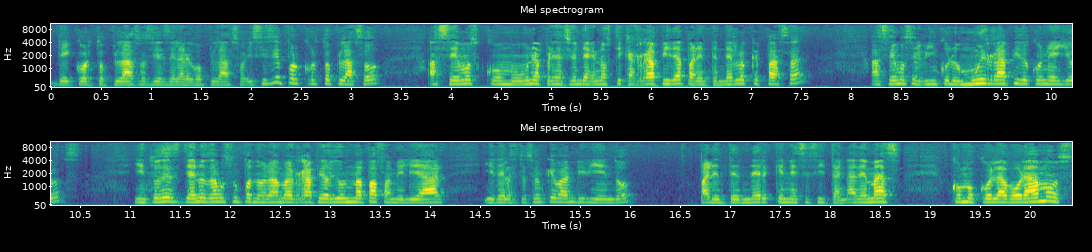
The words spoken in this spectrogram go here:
de corto plazo, si es de largo plazo. Y si es de por corto plazo, hacemos como una apreciación diagnóstica rápida para entender lo que pasa, hacemos el vínculo muy rápido con ellos y entonces ya nos damos un panorama rápido de un mapa familiar y de la situación que van viviendo para entender qué necesitan. Además, como colaboramos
